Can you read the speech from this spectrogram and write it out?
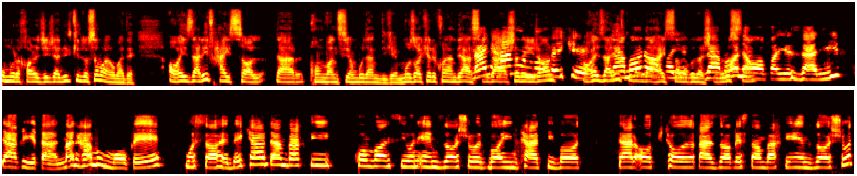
امور خارجه جدید که دو سه ماه اومده. آقای ظریف 8 سال در کنوانسیون بودن دیگه. مذاکره کننده اصلی در ارشد ایران. آقای ظریف بودن در 8 سال گذشته زمان آقای ظریف دقیقاً. من همون موقع مصاحبه کردم وقتی کنوانسیون امضا شد با این ترتیبات در آکتا قزاقستان وقتی امضا شد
